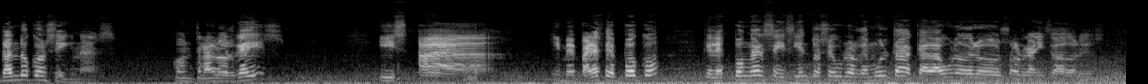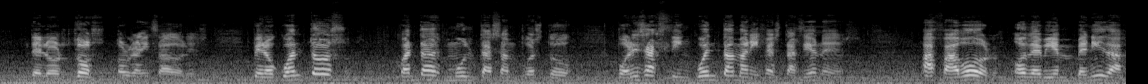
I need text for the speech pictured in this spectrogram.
dando consignas contra los gays y, y me parece poco que les pongan 600 euros de multa a cada uno de los organizadores, de los dos organizadores. Pero ¿cuántos, ¿cuántas multas han puesto por esas 50 manifestaciones a favor o de bienvenida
